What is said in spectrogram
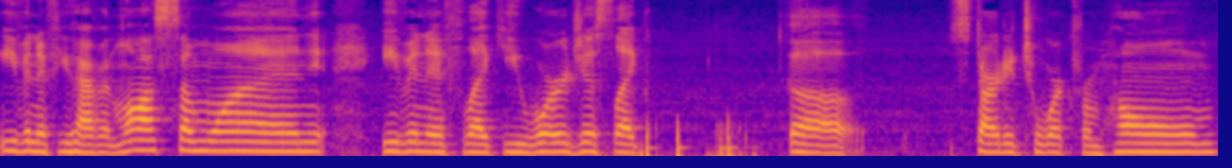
even if you haven't lost someone, even if like you were just like uh, started to work from home,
